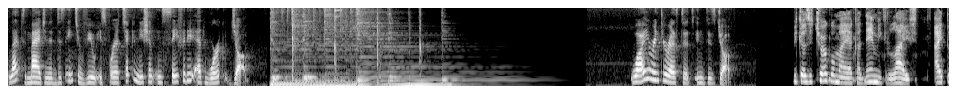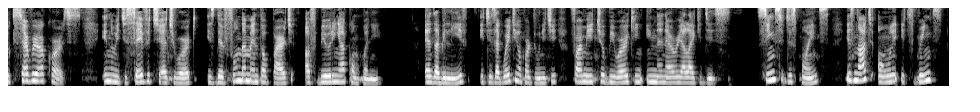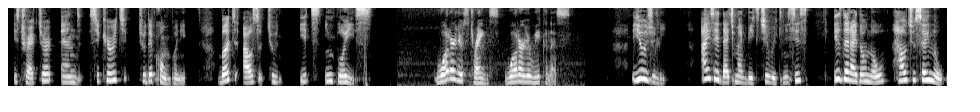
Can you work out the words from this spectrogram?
Let's imagine that this interview is for a technician in safety at work job. Why are you interested in this job? Because throughout my academic life, I took several courses in which safety at work is the fundamental part of building a company. And I believe it is a great opportunity for me to be working in an area like this. Since this point is not only it brings structure and security to the company, but also to its employees. What are your strengths? What are your weaknesses? Usually, I say that my biggest weaknesses is that I don't know how to say no.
